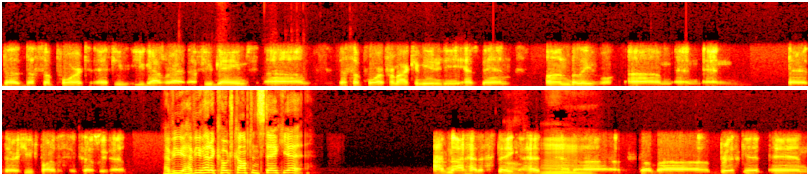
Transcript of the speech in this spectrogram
the the support. If you you guys were at a few games, um, the support from our community has been unbelievable, um, and and they're they're a huge part of the success we've had. Have you have you had a Coach Compton steak yet? I've not had a steak. I had had uh, some uh, brisket and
